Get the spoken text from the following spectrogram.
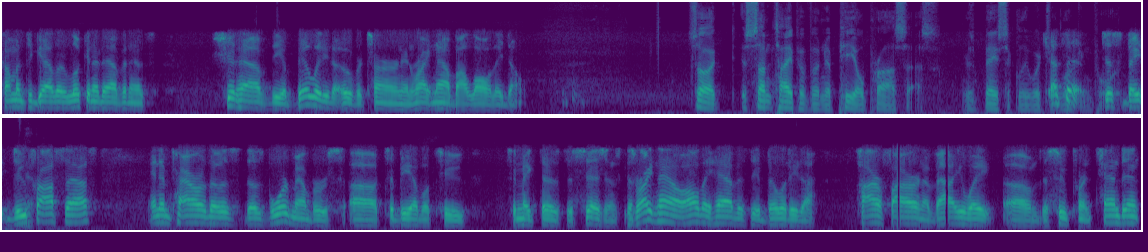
coming together, looking at evidence, should have the ability to overturn, and right now by law they don't. So, some type of an appeal process is basically what you're That's looking it. for. Just due Yeah. process and empower those those board members uh, to be able to to make those decisions. Because right now, all they have is the ability to hire, fire, and evaluate um, the superintendent,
